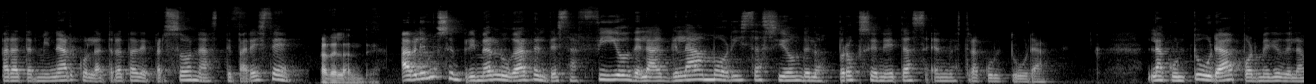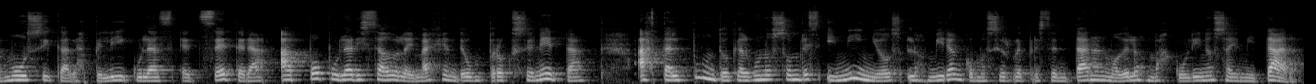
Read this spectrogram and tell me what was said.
para terminar con la trata de personas. ¿Te parece? Adelante. Hablemos en primer lugar del desafío de la glamorización de los proxenetas en nuestra cultura. La cultura, por medio de la música, las películas, etc., ha popularizado la imagen de un proxeneta hasta el punto que algunos hombres y niños los miran como si representaran modelos masculinos a imitar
